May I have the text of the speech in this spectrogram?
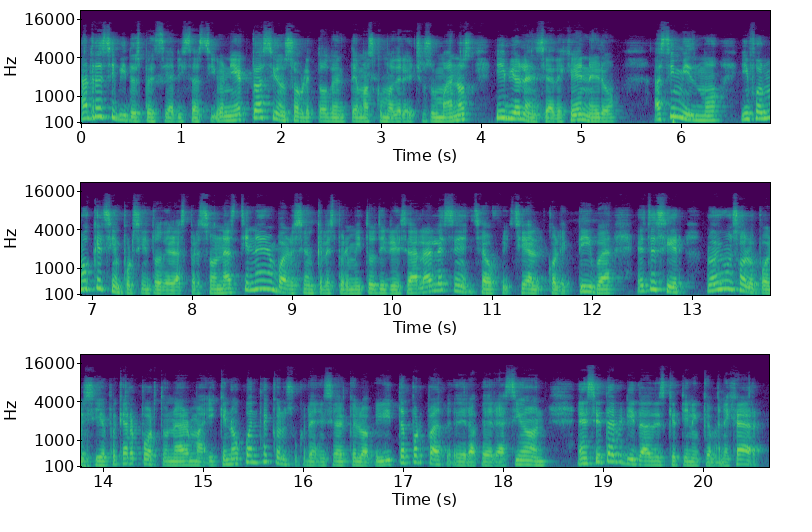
han recibido especialización y actuación sobre todo en temas como derechos humanos y violencia de género. Asimismo, informó que el 100% de las personas tienen evaluación que les permite utilizar la licencia oficial colectiva, es decir, no hay un solo policía que reporte un arma y que no cuente con su credencial que lo habilita por parte de la federación en ciertas habilidades que tienen que manejar.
